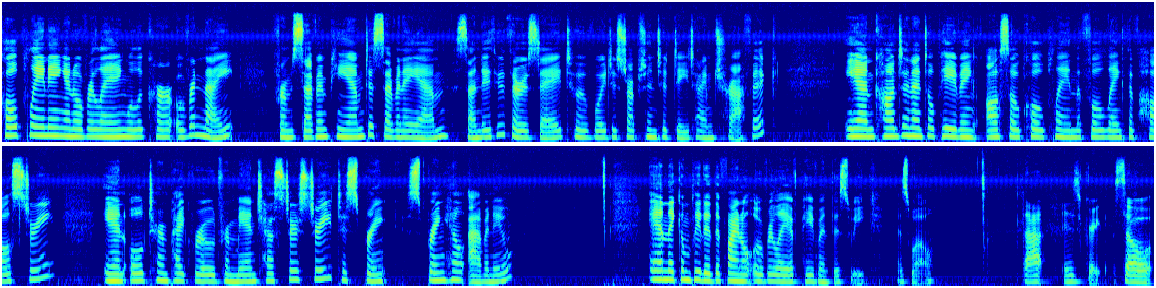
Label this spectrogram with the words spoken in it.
Cold planing and overlaying will occur overnight from 7 p.m. to 7 a.m., Sunday through Thursday, to avoid disruption to daytime traffic. And Continental Paving also cold planed the full length of Hall Street and Old Turnpike Road from Manchester Street to Spring, Spring Hill Avenue. And they completed the final overlay of pavement this week as well. That is great. So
